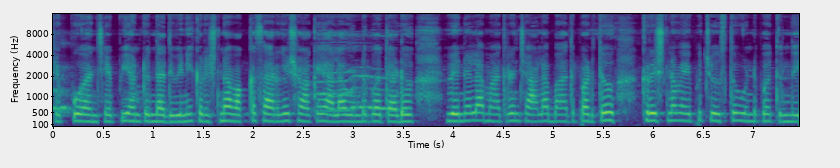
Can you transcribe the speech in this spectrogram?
చెప్పు అని చెప్పి అంటుంది. అది విని కృష్ణ ఒక్కసారిగా షాక్ అయ్యి అలా ఉండిపోతాడు. వెన్నెల మాత్రం చాలా బాధపడుతూ కృష్ణ వైపు చూస్తూ ఉండిపోతుంది.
